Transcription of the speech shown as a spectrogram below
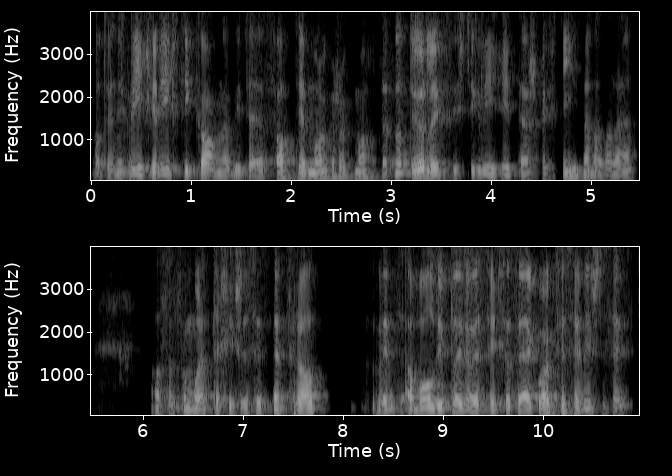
oder in die gleiche Richtung gegangen, wie der Fatih am Morgen schon gemacht hat. Natürlich, es ist die gleiche Perspektive, aber äh, also vermutlich ist es jetzt nicht für alle, wenn's, obwohl die Plädoyers sicher sehr gut sind, ist es jetzt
